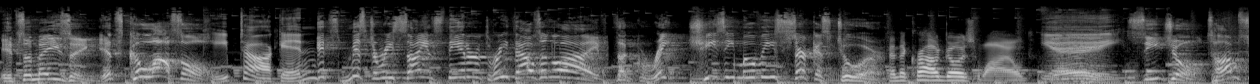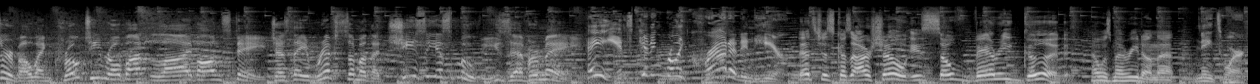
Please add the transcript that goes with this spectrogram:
It's amazing. It's colossal. Keep talking. It's Mystery Science Theater 3000 Live, the great cheesy movie circus tour. And the crowd goes wild. Yay. See Joel, Tom Servo, and Crow T Robot live on stage as they riff some of the cheesiest movies ever made. Hey, it's getting really crowded in here. That's just because our show is so very good. How was my read on that? Nate's work.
